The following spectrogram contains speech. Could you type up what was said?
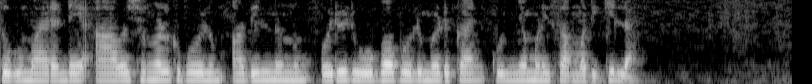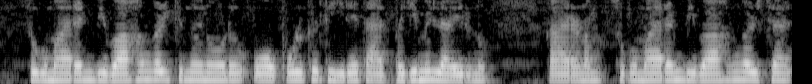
സുകുമാരന്റെ ആവശ്യങ്ങൾക്ക് പോലും അതിൽ നിന്നും ഒരു രൂപ പോലും എടുക്കാൻ കുഞ്ഞമണി സമ്മതിക്കില്ല. സുകുമാരൻ വിവാഹം കഴിക്കുന്നതിനോട് ഓപ്പോൾക്ക് തീരെ താല്പര്യമില്ലായിരുന്നു. കാരണം സുകുമാരൻ വിവാഹം കഴിച്ചാൽ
